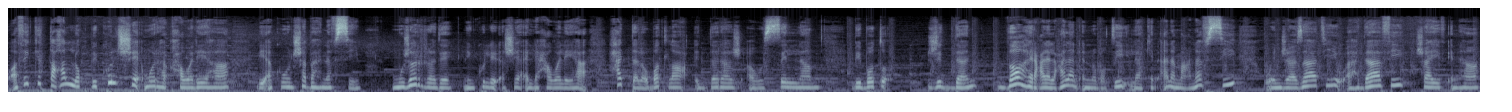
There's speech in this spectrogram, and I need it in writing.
وأفك التعلق بكل شيء مرهق حواليها لأكون شبه نفسي مجردة من كل الأشياء اللي حواليها حتى لو بطلع الدرج أو السلم ببطء جدا. ظاهر على العلن إنه بطيء لكن أنا مع نفسي وإنجازاتي وأهدافي شايف إنها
